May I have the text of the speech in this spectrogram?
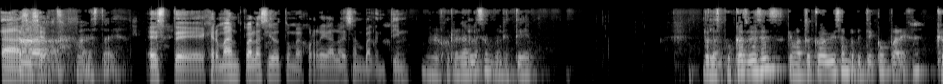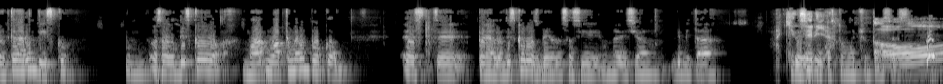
Ah, sí, cierto. Ah, bueno, está bien. Este, Germán, ¿cuál ha sido tu mejor regalo de San Valentín? Mi mejor regalo de San Valentín. De las pocas veces que me ha tocado vivir San Valentín con pareja, creo que dar un disco. Un- o sea, un disco, me va, me va a quemar un poco. Este, regalé un disco de los Beatles, así, una edición limitada. ¿A quién Sí, Me sería? costó mucho, entonces. Oh,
